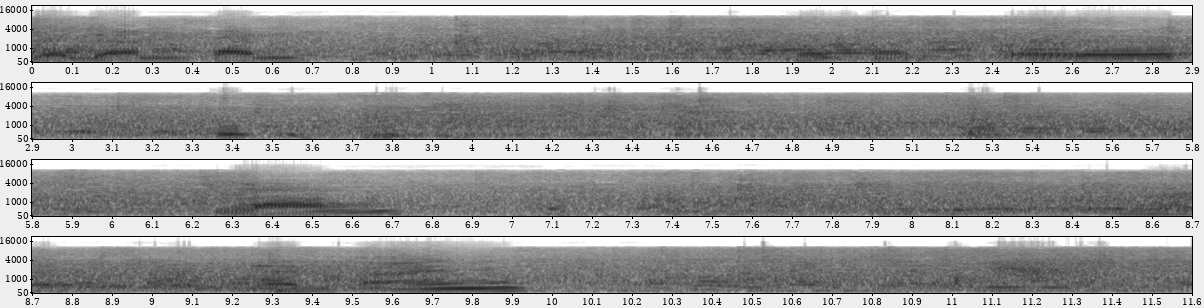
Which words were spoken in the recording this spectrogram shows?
อย่ายันกันโทษครับเออปุ๊บหลังหมดไหมอึ๊บอึ๊บ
